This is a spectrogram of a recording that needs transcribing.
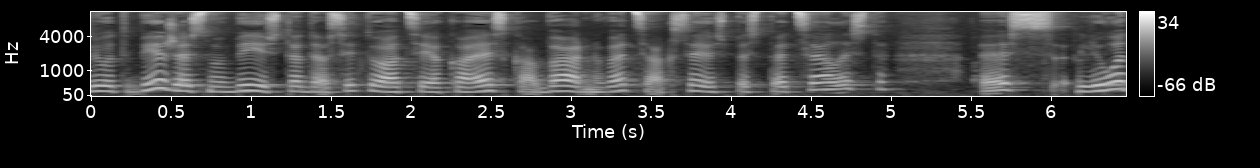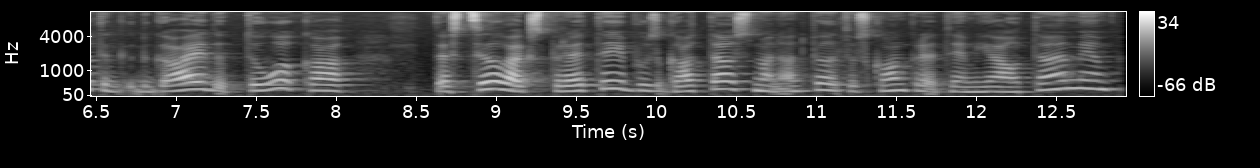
ļoti bieži esmu bijusi tādā situācijā, kā es kā bērna vecāks eju pie speciālista, es ļoti gaidu to, ka tas cilvēks pretī būs gatavs man atbildēt uz konkrētiem jautājumiem,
